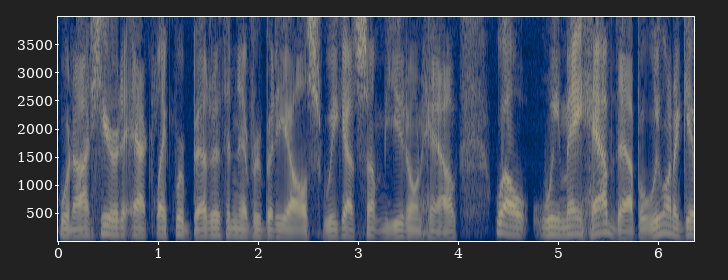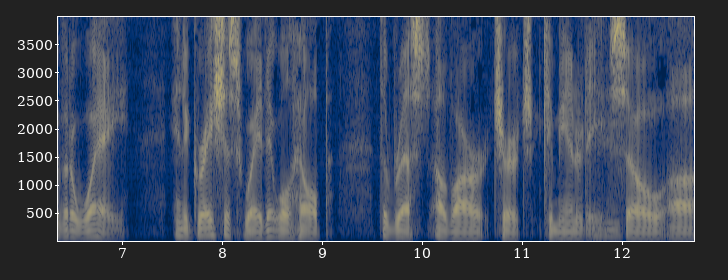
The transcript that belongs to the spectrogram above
We're not here to act like we're better than everybody else. We got something you don't have. Well, we may have that, but we want to give it away in a gracious way that will help the rest of our church community. So uh,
